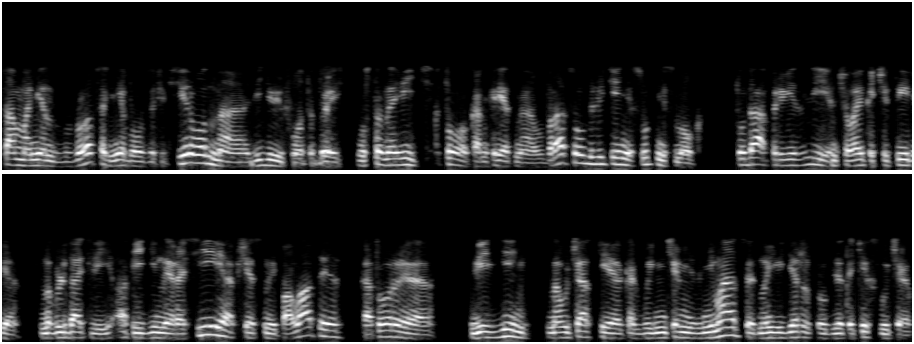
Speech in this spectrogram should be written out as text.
Сам момент вброса не был зафиксирован на видео и фото. То есть установить, кто конкретно вбрасывал бюллетени, суд не смог. Туда привезли человека четыре наблюдателей от «Единой России», общественной палаты, которые весь день на участке как бы ничем не занимаются, но их держат для таких случаев.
